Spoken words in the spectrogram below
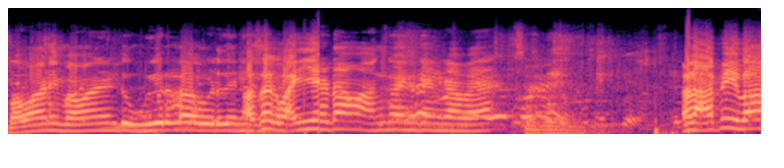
பவானி பவானிட்டு உயிரெல்லாம் விடுது அசக் வையடா அங்க இங்க இங்க அவன். அட அபி வா.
